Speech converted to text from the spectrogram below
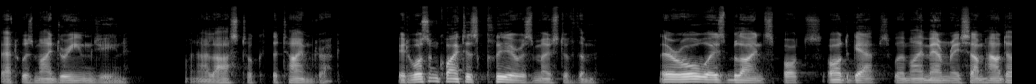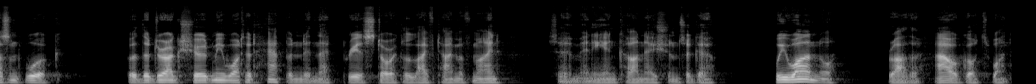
That was my dream, Jean, when I last took the time drug. It wasn't quite as clear as most of them. There are always blind spots, odd gaps where my memory somehow doesn't work. But the drug showed me what had happened in that prehistorical lifetime of mine, so many incarnations ago. We won, or rather, our gods won.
